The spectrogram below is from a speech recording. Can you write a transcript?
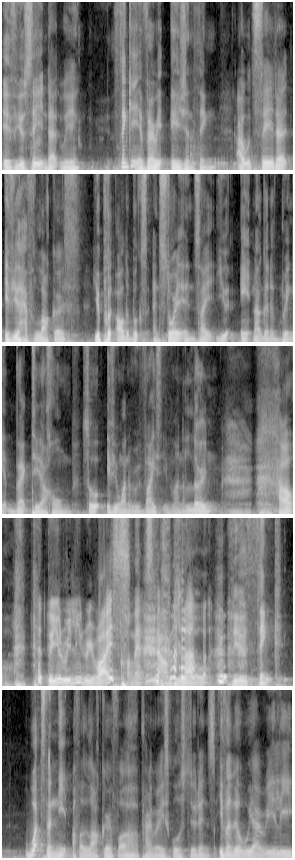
If you say it that way, thinking a very Asian thing, I would say that if you have lockers, you put all the books and store it inside. You ain't not gonna bring it back to your home. So if you want to revise, if you want to learn, how? Do you really revise? Comments down below. Do you think what's the need of a locker for primary school students? Even though we are really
